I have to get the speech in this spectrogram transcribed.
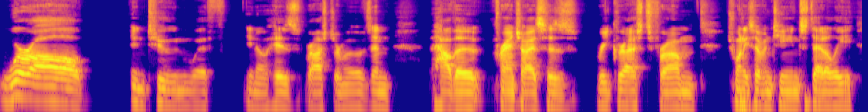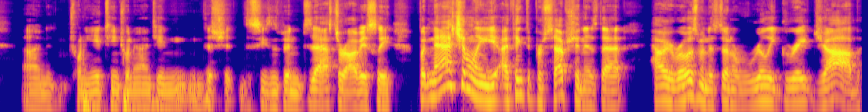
we're all in tune with you know his roster moves and how the franchise has regressed from 2017 steadily. Uh, in 2018, 2019, this, this season's been disaster, obviously. But nationally, I think the perception is that Howie Roseman has done a really great job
